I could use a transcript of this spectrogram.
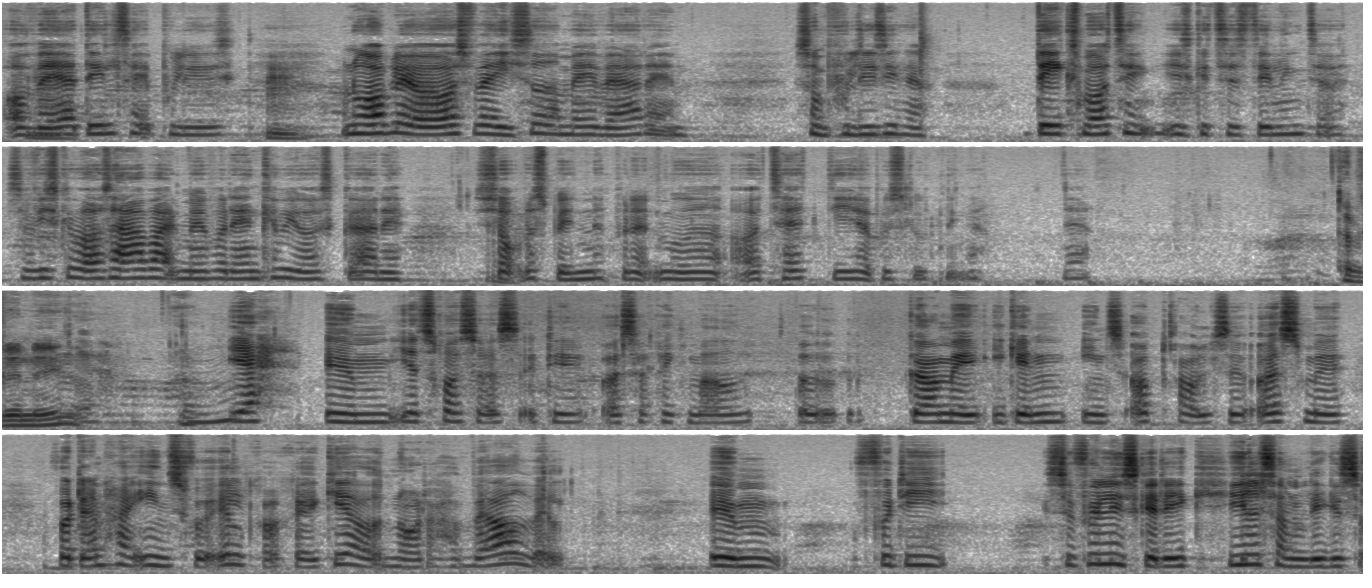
og være mm. deltage politisk. Mm. Og nu oplever jeg også, hvad I sidder med i hverdagen som politikere. Det er ikke småting, I skal tage stilling til. Så vi skal jo også arbejde med, hvordan kan vi også gøre det sjovt og spændende på den måde, og tage de her beslutninger. Ja. Der bliver nægget. Ja. Mm-hmm. Ja, øhm, jeg tror så også, at det også har rigtig meget at gøre med igen ens opdragelse, også med, hvordan har ens forældre reageret, når der har været valg. Øhm, fordi selvfølgelig skal det ikke hele sammen lægges,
